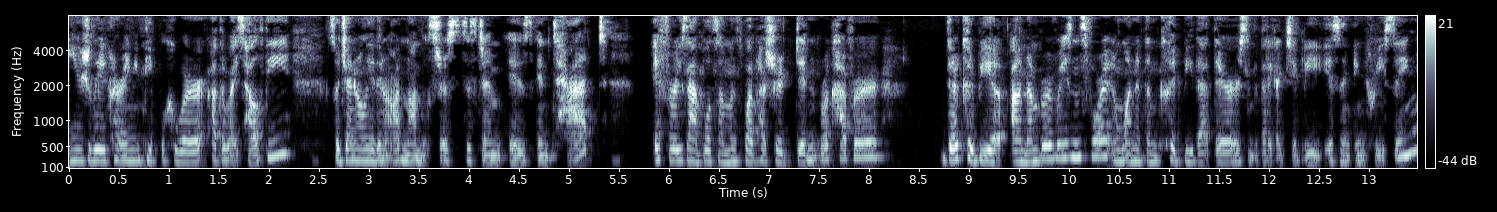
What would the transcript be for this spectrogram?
usually occurring in people who are otherwise healthy. So generally their autonomic system is intact. If, for example, someone's blood pressure didn't recover, there could be a, a, number of reasons for it. And one of them could be that their sympathetic activity isn't increasing,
